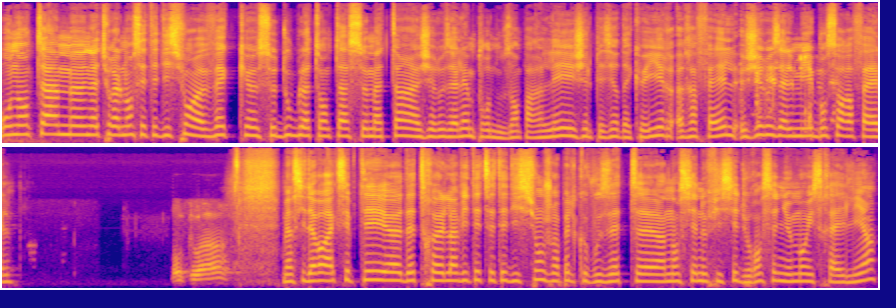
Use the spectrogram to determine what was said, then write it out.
On entame naturellement cette édition avec euh, ce double attentat ce matin à Jérusalem. Pour nous en parler, j'ai le plaisir d'accueillir Raphaël Jérusalemier. Bonsoir Raphaël. Bonsoir. Merci d'avoir accepté euh, d'être l'invité de cette édition. Je rappelle que vous êtes euh, un ancien officier du renseignement israélien.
